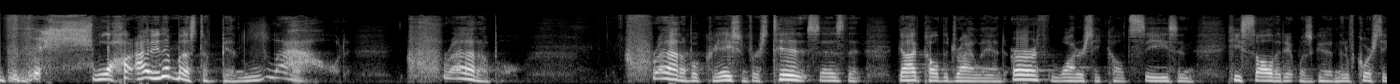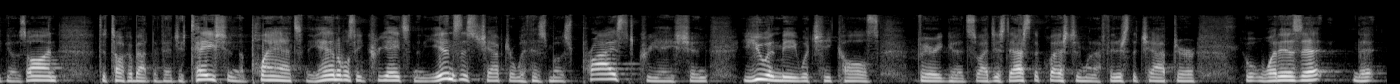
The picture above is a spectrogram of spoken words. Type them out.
I mean, it must have been loud. Incredible. Incredible creation. Verse 10, it says that God called the dry land earth, and waters he called seas, and he saw that it was good. And then, of course, he goes on to talk about the vegetation, the plants, and the animals he creates. And then he ends this chapter with his most prized creation, you and me, which he calls very good. So I just asked the question when I finished the chapter what is it that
